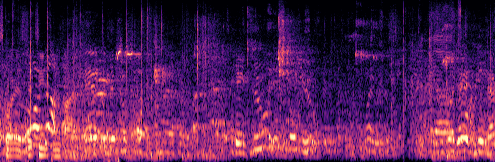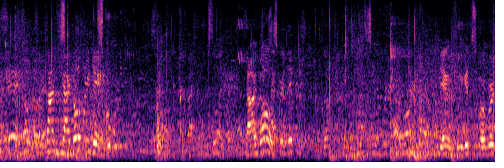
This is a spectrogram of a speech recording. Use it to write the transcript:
Score is 15 25. Game two is for you. That's it. Sometimes you gotta go three games. That's how it goes. Diego, can you get the scoreboard?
